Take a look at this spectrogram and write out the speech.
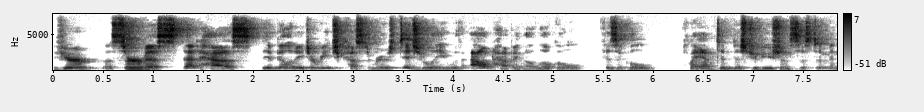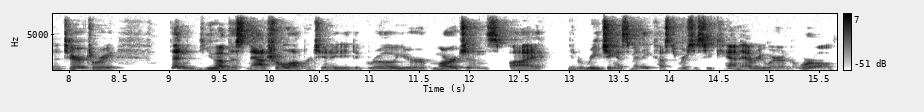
if you're a service that has the ability to reach customers digitally without having a local physical plant and distribution system in a territory, then you have this natural opportunity to grow your margins by you know, reaching as many customers as you can everywhere in the world.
